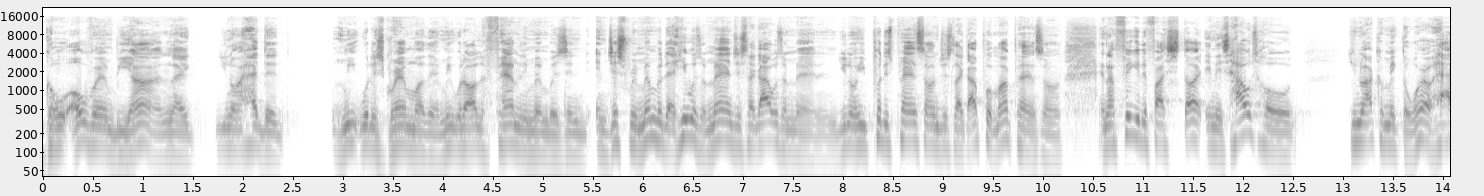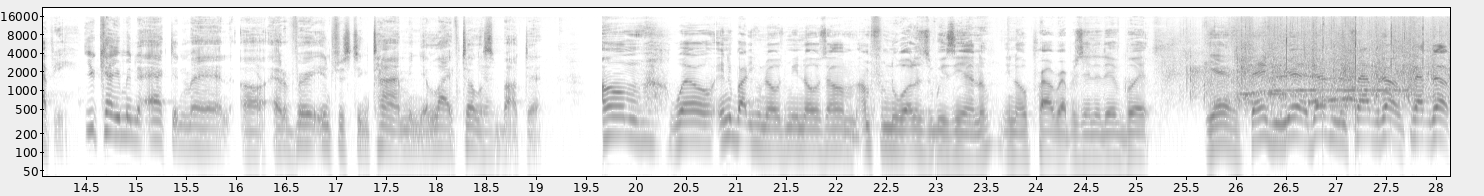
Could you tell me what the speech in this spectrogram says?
go over and beyond. Like, you know, I had to meet with his grandmother and meet with all the family members and, and just remember that he was a man just like I was a man. And you know, he put his pants on just like I put my pants on. And I figured if I start in his household, you know, I could make the world happy. You came into acting, man, uh, at a very interesting time in your life. Tell us about that. Um, well, anybody who knows me knows um, I'm from New Orleans, Louisiana, you know, proud representative, but yeah, thank you. Yeah, definitely. Clap it up, clap it up.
